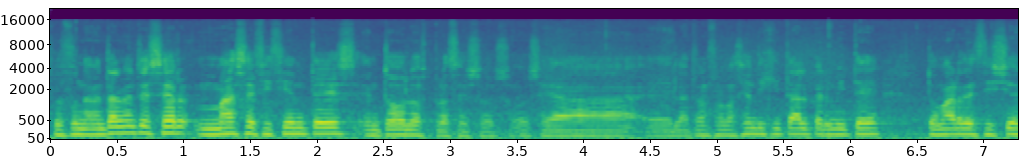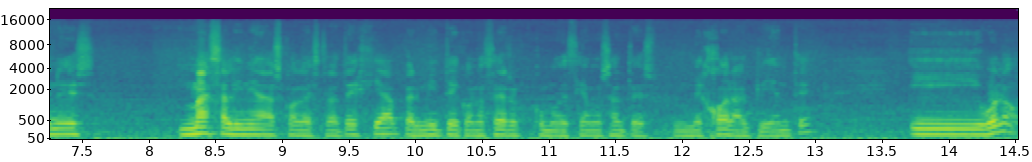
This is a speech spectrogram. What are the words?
Pues fundamentalmente ser más eficientes en todos los procesos. O sea, eh, la transformación digital permite tomar decisiones más alineadas con la estrategia, permite conocer, como decíamos antes, mejor al cliente. Y bueno,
